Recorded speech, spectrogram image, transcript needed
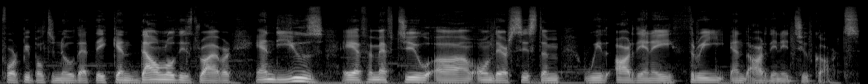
for people to know that they can download this driver and use AFMF2 uh, on their system with RDNA 3 and RDNA 2 cards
